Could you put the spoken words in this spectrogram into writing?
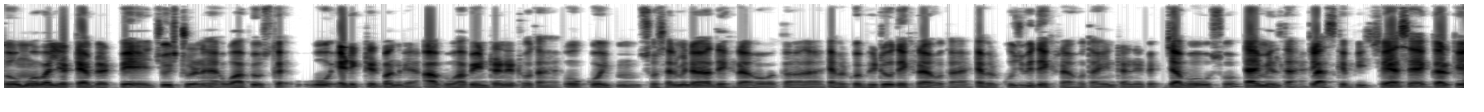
तो मोबाइल या टेबलेट पे जो स्टूडेंट है, वहाँ पे उसका, वो एडिक्टेड बन गया। अब वहाँ पे इंटरनेट होता है, वो कोई सोशल मीडिया देख रहा होता है, या फिर कोई वीडियो देख रहा होता है, या फिर कुछ भी देख रहा होता है इंटरनेट पे, जब वो उसको टाइम मिलता है क्लास के बीच तो ऐसे करके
